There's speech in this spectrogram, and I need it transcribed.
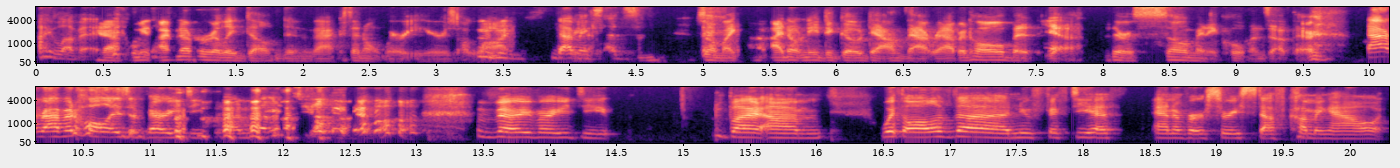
I love it. yeah, I mean, I've never really delved into that because I don't wear ears a lot. Mhm. That makes sense. So I'm like, I don't need to go down that rabbit hole, but yeah, there's so many cool ones out there. That rabbit hole is a very deep one. let me tell you. very, very deep. But um, with all of the new 50th anniversary stuff coming out,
